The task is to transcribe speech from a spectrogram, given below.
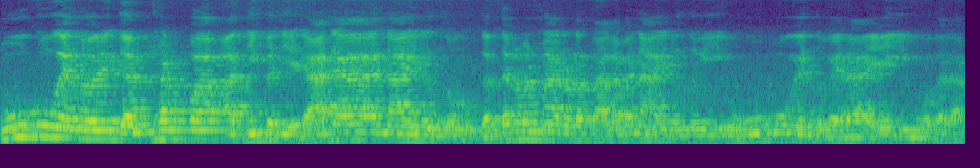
പൂഹു എന്നൊരു ഗന്ധർവ അധിപതി രാജാനായിരുന്നു ഗന്ധർവന്മാരുടെ തലവനായിരുന്നു ഈ ഊഹു എന്നു പേരായ ഈ മുതല.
